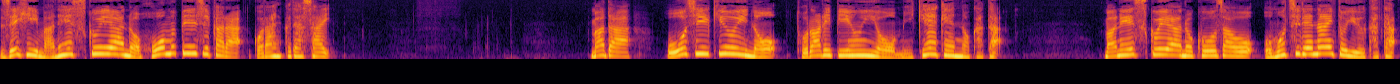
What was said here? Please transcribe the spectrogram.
ぜひマネースクエアのホームページからご覧ください。まだ OG9 位のトラリピ運用未経験の方、マネースクエアの口座をお持ちでないという方、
